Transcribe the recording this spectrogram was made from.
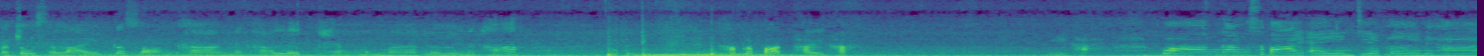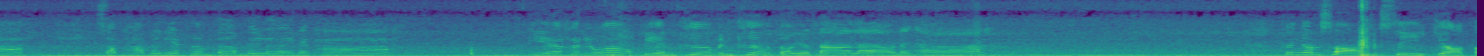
ประตูสไลด์ก็สองข้างนะคะ เหล็กแข็งมากๆเลยนะคะ แล้วปลอดภัยค่ะ นี่ค่ะ กว้างนั่งสบายแอร์เย็นเจี๊ยบเลยนะคะ สอบถามรายละเอียดเพิ่มเติมได้เลยนะคะ เกียร์คันนี้ว่าเปลี่ยนเครื่องเป็นเครื่องโตโยต้าแล้วนะคะเครื่องยนต์ 2.4 เกียร์โต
